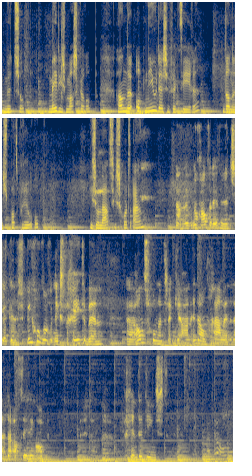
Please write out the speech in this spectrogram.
muts op, medisch masker op, handen opnieuw desinfecteren, dan een spatbril op, isolatieschort aan. Nou, dan heb ik nog altijd even een check en een spiegel of ik niks vergeten ben. Uh, handschoenen trek je aan en dan gaan we inderdaad de afdeling op. En dan uh, begint de dienst. Hallo.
